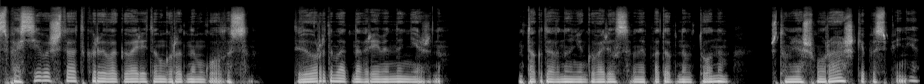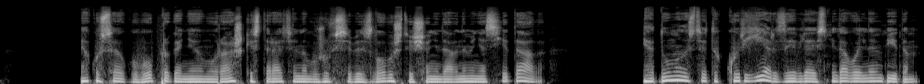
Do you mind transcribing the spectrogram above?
«Спасибо, что открыла», — говорит он грудным голосом, твердым и одновременно нежным. Он так давно не говорил со мной подобным тоном, что у меня аж мурашки по спине. Я кусаю губу, прогоняю мурашки, старательно бужу в себе злобу, что еще недавно меня съедало. Я думала, что это курьер, заявляю с недовольным видом.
